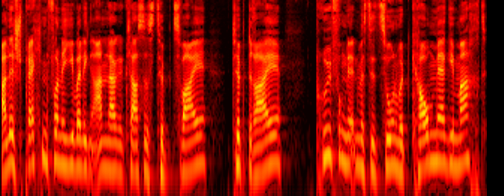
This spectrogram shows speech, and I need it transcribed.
Alle sprechen von der jeweiligen Anlageklasse ist Tipp 2. Tipp 3, Prüfung der Investition wird kaum mehr gemacht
